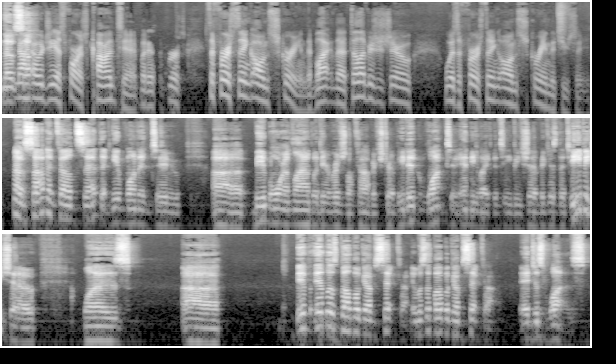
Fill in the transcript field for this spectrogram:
No, Not so, OG as far as content, but it's the first. It's the first thing on screen. The black the television show was the first thing on screen that you see. no. Sonnenfeld said that he wanted to uh, be more in line with the original comic strip. He didn't want to emulate the TV show because the TV show was, uh, it, it was bubblegum sitcom. It was a bubblegum sitcom. It just was,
